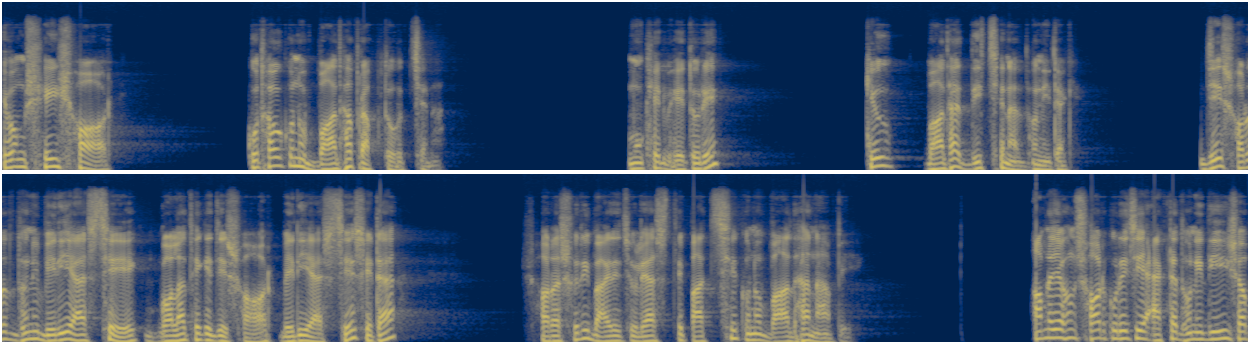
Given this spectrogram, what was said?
এবং সেই স্বর কোথাও কোনো বাধা প্রাপ্ত হচ্ছে না, মুখের ভেতরে কেউ বাধা দিচ্ছে না ধ্বনিটাকে। যে স্বরধ্বনি বেরিয়ে আসছে, গলা থেকে যে স্বর বেরিয়ে আসছে, সেটা সরাসরি বাইরে চলে আসতে পাচ্ছে কোনো বাধা না পেয়ে। আমরা যখন স্বর করেছি, একটা ধ্বনি দিয়েই সব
